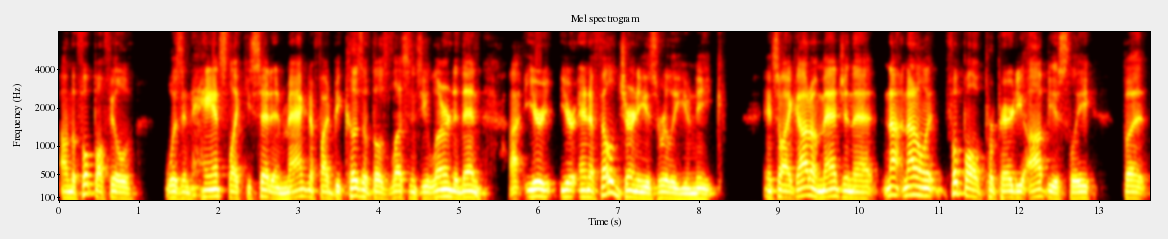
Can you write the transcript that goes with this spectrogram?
on the football field was enhanced like you said and magnified because of those lessons you learned and then uh, your your NFL journey is really unique and so I got to imagine that not not only football prepared you obviously but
